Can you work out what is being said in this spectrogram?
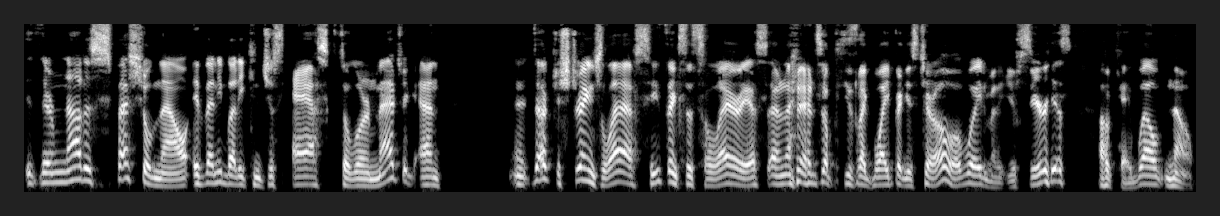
They're not as special now if anybody can just ask to learn magic. And, and Doctor Strange laughs. He thinks it's hilarious, and then ends up he's like wiping his chair. Oh, wait a minute, you're serious? Okay, well, no,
